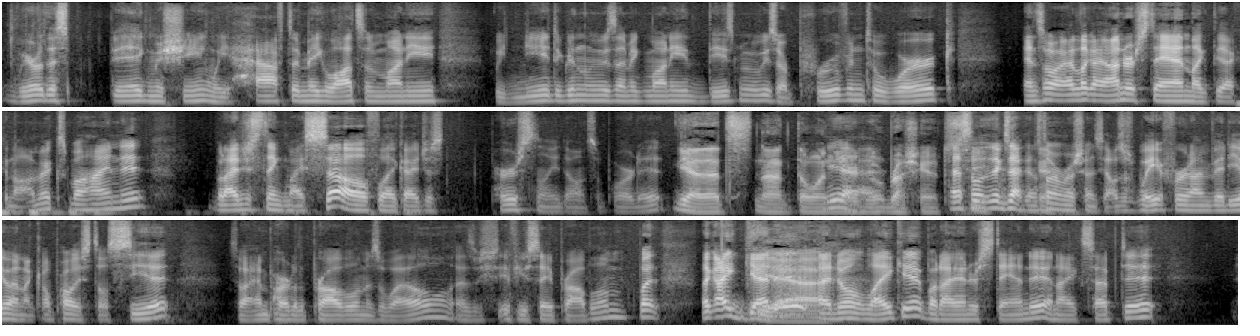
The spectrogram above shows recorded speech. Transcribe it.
we're this big machine. We have to make lots of money. We need to get movies that make money. These movies are proven to work. And so I like I understand like the economics behind it, but I just think myself, like I just personally don't support it. Yeah, that's not the one Yeah. you're rushing out to That's see. not, exactly. That's Yeah. what I'm rushing to see. I'll just wait for it on video, and like I'll probably still see it. So I am part of the problem as well, as if you say problem. But like I get it. I don't like it, but I understand it and I accept it.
